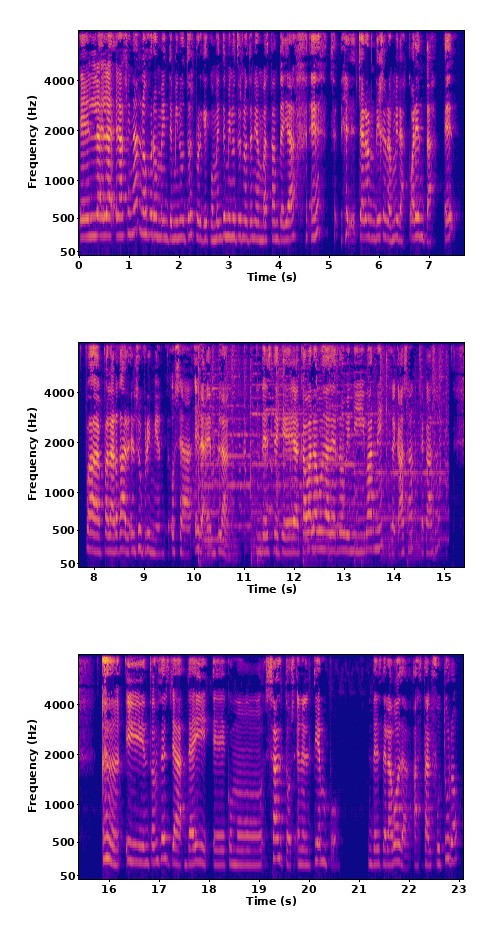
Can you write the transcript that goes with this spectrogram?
El- la, la- la final no fueron 20 minutos, porque con 20 minutos no tenían bastante ya, ¿eh? Echaron, dijeron, mira, 40, ¿eh? Para alargar el sufrimiento. O sea, era en plan, desde que acaba la boda de Robin y Barney, se casan, se casan, y entonces ya de ahí eh, como saltos en el tiempo desde la boda hasta el futuro,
